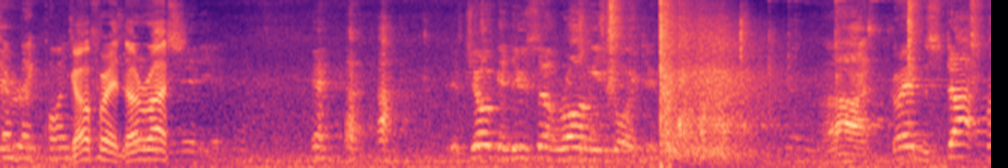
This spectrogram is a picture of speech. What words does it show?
Some big punch. Go for it. Don't rush. if Joe can do something wrong, he's going to. All right, go ahead and stop for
